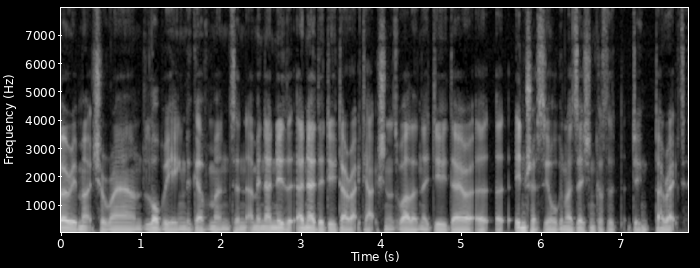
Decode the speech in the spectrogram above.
very much around lobbying the government. And I mean, I know that I know they do direct action as well, and they do. They're an interesting organisation because they're doing direct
